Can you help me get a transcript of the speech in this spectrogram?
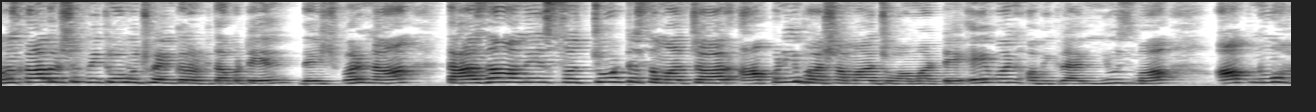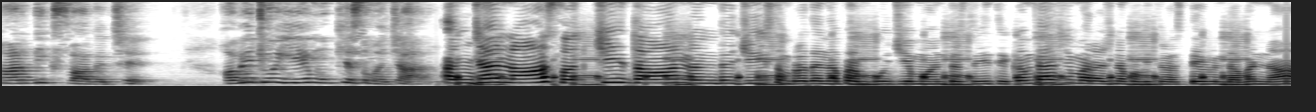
નમસ્કાર, દર્શક મિત્રો, હું છું એન્કર અર્પિતા પટેલ. દેશભરના તાજા અને સચોટ સમાચાર આપણી ભાષામાં જોવા માટે એ વન અભિક્રાઇમ ન્યૂઝમાં આપનું હાર્દિક સ્વાગત છે. હવે જોઈએ મુખ્ય સમાચાર. અંજારના સચ્ચિદાનંદજી સંપ્રદાયના પરમ પૂજ્ય મહંત શ્રી ત્રિકમદાસજી મહારાજના પવિત્ર હસ્તે વૃંદાવનના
